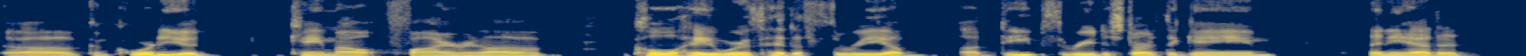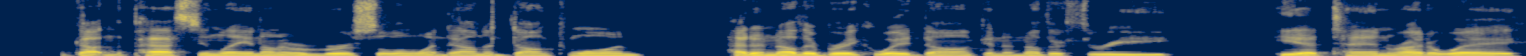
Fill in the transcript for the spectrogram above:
Uh, Concordia came out firing. Uh, Cole Hayworth hit a three, a, a deep three to start the game. Then he had a got in the passing lane on a reversal and went down and dunked one. Had another breakaway dunk and another three. He had ten right away.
